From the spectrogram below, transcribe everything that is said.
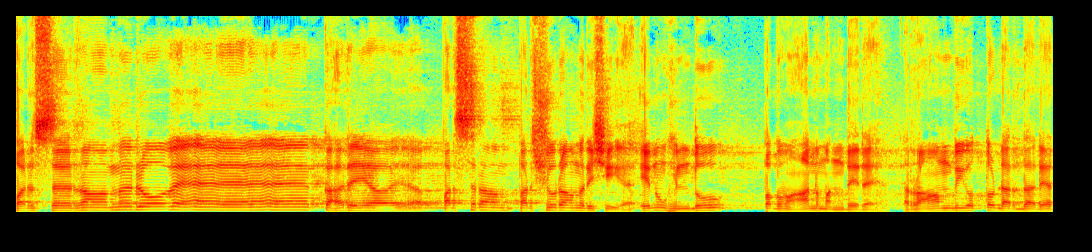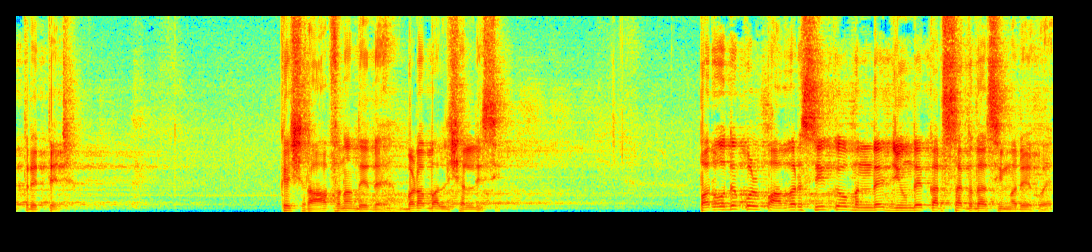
ਪਰਸਰਾਮ ਰੋਵੇ, ਘਰ ਆਇਆ, ਪਰਸਰਾਮ, ਪਰਸ਼ੂਰਾਮ ਰਿਸ਼ੀ ਹੈ। ਇਹਨੂੰ ਹਿੰਦੂ ਭਗਵਾਨ ਮੰਨਦੇ ਰਹੇ। ਰਾਮ ਵੀ ਉਹ ਤੋਂ ਡਰਦਾ ਰਿਹਾ ਤ੍ਰੇਤੇ 'ਚ ਕਿ ਸ਼ਰਾਫ ਨਾ ਦੇ ਦੇ। ਬੜਾ ਬਲਸ਼ਾਲੀ ਸੀ। ਪਰ ਉਹਦੇ ਕੋਲ ਪਾਵਰ ਸੀ ਕਿ ਉਹ ਬੰਦੇ ਜਿਉਂਦੇ ਕਰ ਸਕਦਾ ਸੀ, ਮਰੇ ਹੋਏ।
